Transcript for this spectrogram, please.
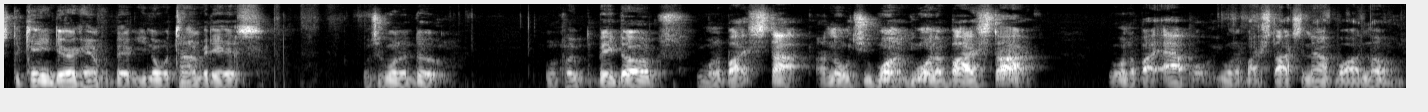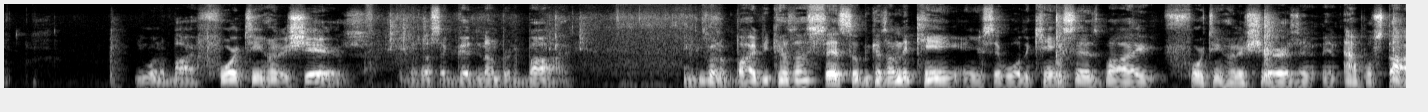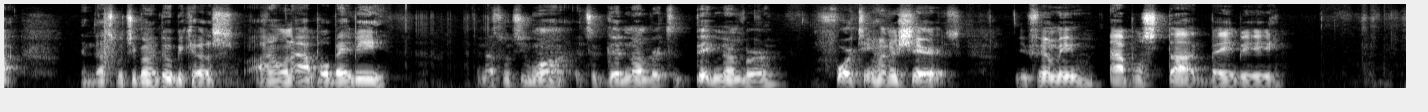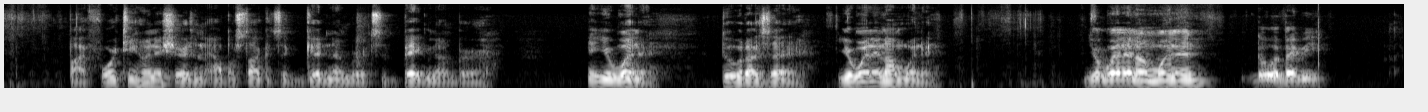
It's the King Derrick Hanford, baby. You know what time it is. What you want to do. You want to play with the big dogs? You want to buy stock. I know what you want. You want to buy stock. You want to buy Apple. You want to buy stocks in Apple. I know. You want to buy 1,400 shares because that's a good number to buy. And you're going to buy because I said so, because I'm the king. And you said, well, the king says buy 1,400 shares in, in Apple stock. And that's what you're going to do because I own Apple, baby. And that's what you want. It's a good number. It's a big number. 1,400 shares. You feel me? Apple stock, baby. Buy 1,400 shares in Apple stock. It's a good number. It's a big number. And you're winning. Do what I say. You're winning. I'm winning. You're winning. I'm winning. Do it, baby.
